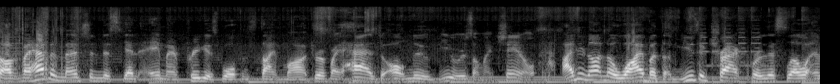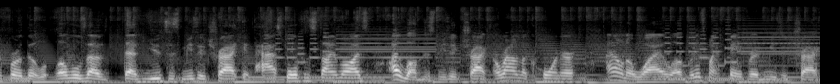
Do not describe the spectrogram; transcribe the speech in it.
Off, if I haven't mentioned this yet in my previous Wolfenstein mods, or if I had to all new viewers on my channel, I do not know why, but the music track for this level and for the levels that have, that have used this music track in past Wolfenstein mods, I love this music track. Around the Corner, I don't know why I love, but it's my favorite music track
